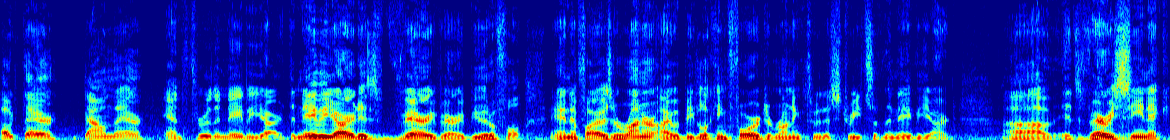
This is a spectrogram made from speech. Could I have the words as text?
out there, down there, and through the Navy Yard. The Navy Yard is very, very beautiful, and if I was a runner, I would be looking forward to running through the streets of the Navy Yard. Uh, it's very scenic.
